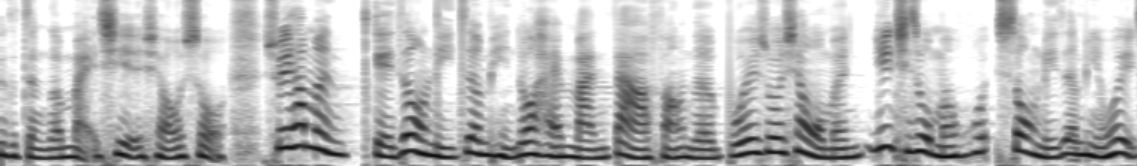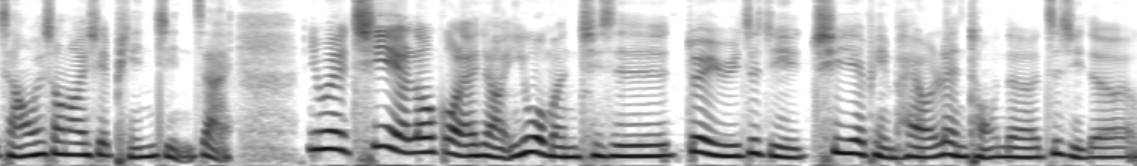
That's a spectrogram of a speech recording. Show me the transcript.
那个整个买气的销售，所以他们给这种礼赠品都还蛮大方的，不会说像我们，因为其实我们会送礼赠品，会常常会送到一些瓶颈在。因为企业 logo 来讲，以我们其实对于自己企业品牌有认同的自己的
